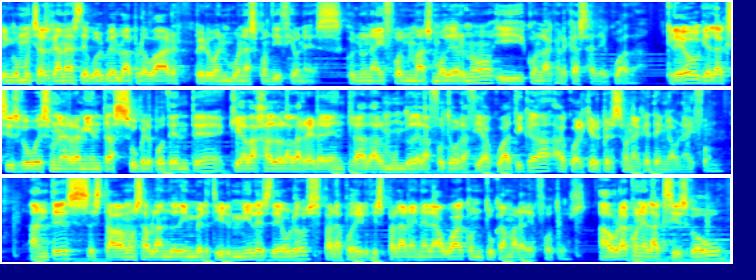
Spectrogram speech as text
Tengo muchas ganas de volverlo a probar, pero en buenas condiciones, con un iPhone más moderno y con la carcasa adecuada. Creo que el Axis Go es una herramienta súper potente que ha bajado la barrera de entrada al mundo de la fotografía acuática a cualquier persona que tenga un iPhone. Antes estábamos hablando de invertir miles de euros para poder disparar en el agua con tu cámara de fotos. Ahora con el Axis Go,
